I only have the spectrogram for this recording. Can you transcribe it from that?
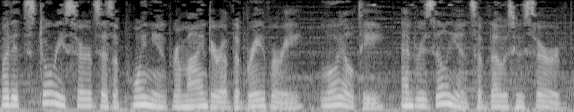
but its story serves as a poignant reminder of the bravery, loyalty, and resilience of those who served.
